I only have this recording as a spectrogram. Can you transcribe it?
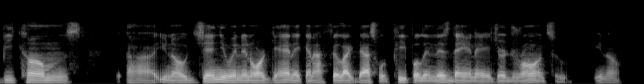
becomes uh, you know genuine and organic and i feel like that's what people in this day and age are drawn to you know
